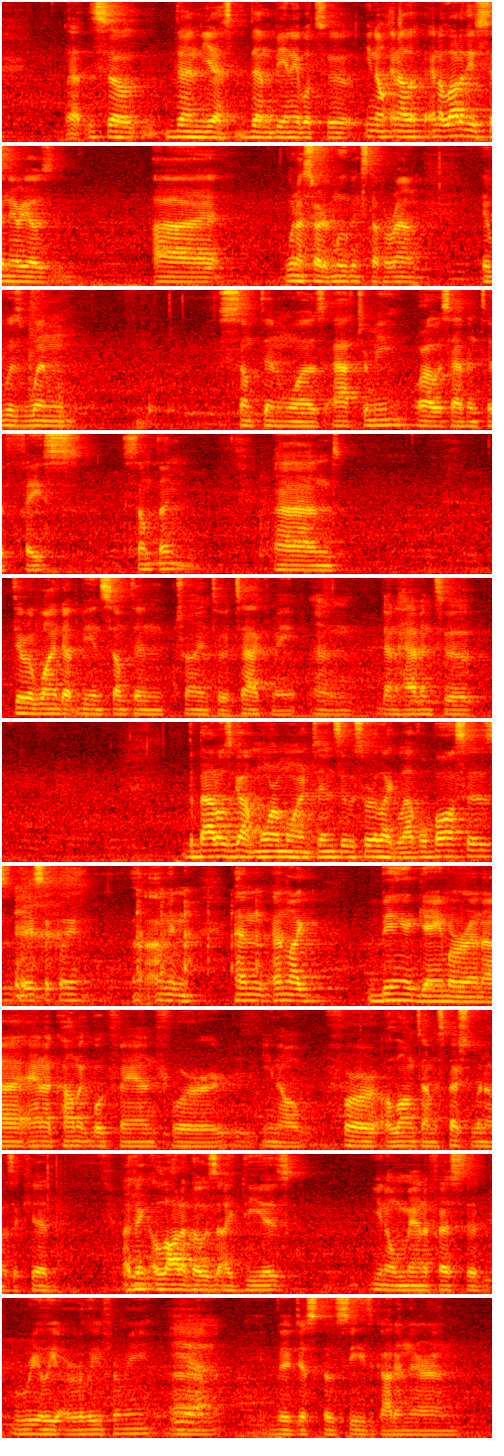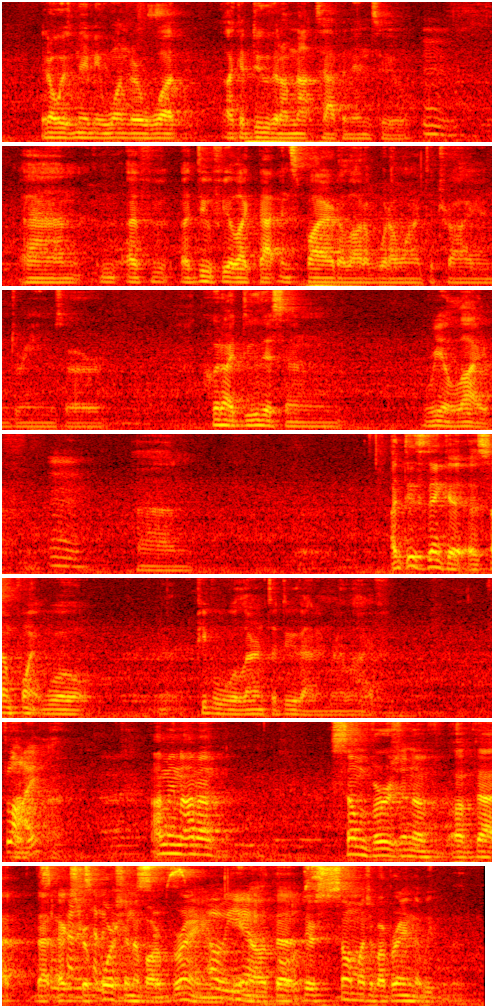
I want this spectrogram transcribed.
uh, so then yes then being able to you know in a, in a lot of these scenarios uh, when i started moving stuff around it was when something was after me or i was having to face something. And there would wind up being something trying to attack me and then having to the battles got more and more intense it was sort of like level bosses basically i mean and and like being a gamer and a and a comic book fan for you know for a long time especially when i was a kid i think a lot of those ideas you know manifested really early for me and Yeah. they just those seeds got in there and it always made me wonder what i could do that i'm not tapping into Mm. And I, f- I do feel like that inspired a lot of what I wanted to try in dreams or could I do this in real life Mm. and I do think at, at some point will people will learn to do that in real life Fly. Uh, I mean I don't some version of, of that that Some kind of extra portion of our brain Oh, yeah, you know that there's so much of our brain that we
